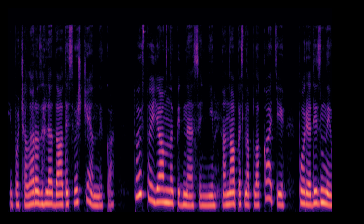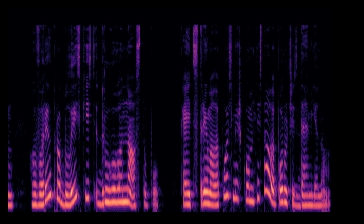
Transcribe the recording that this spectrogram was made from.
і почала розглядати священника. Той стояв на піднесенні, а напис на плакаті поряд із ним говорив про близькість другого наступу. Кейт стримала посмішку і стала поруч із Дем'яном.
